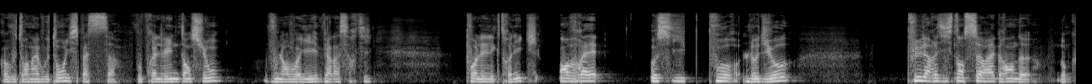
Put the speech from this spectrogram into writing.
Quand vous tournez un bouton, il se passe ça. Vous prélevez une tension, vous l'envoyez vers la sortie. Pour l'électronique, en vrai aussi pour l'audio, plus la résistance sera grande, donc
